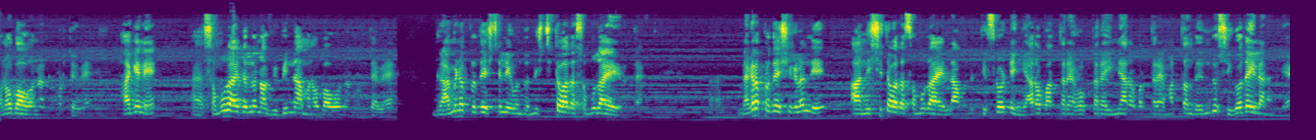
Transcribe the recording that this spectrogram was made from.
ಮನೋಭಾವವನ್ನು ನೋಡ್ತೇವೆ. ಹಾಗೆಯೇ ಸಮುದಾಯದಲ್ಲೂ ನಾವು ವಿಭಿನ್ನ ಮನೋಭಾವವನ್ನು ನೋಡ್ತೇವೆ. ಗ್ರಾಮೀಣ ಪ್ರದೇಶದಲ್ಲಿ ಒಂದು ನಿಶ್ಚಿತವಾದ ಸಮುದಾಯ ಇರುತ್ತೆ. ನಗರ ಪ್ರದೇಶಗಳಲ್ಲಿ ಆ ನಿಶ್ಚಿತವಾದ ಸಮುದಾಯ ಇಲ್ಲ. ಒಂದು ಟಿಫ್ಲೋಟಿಂಗ್ ಫ್ಲೋಟಿಂಗ್, ಯಾರೋ ಬರ್ತಾರೆ, ಹೋಗ್ತಾರೆ, ಇನ್ಯಾರೋ ಬರ್ತಾರೆ, ಮತ್ತೊಂದು ಎಂದೂ ಸಿಗೋದೇ ಇಲ್ಲ ನಮಗೆ.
